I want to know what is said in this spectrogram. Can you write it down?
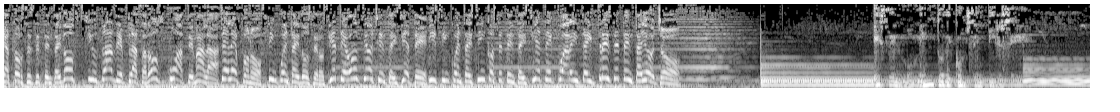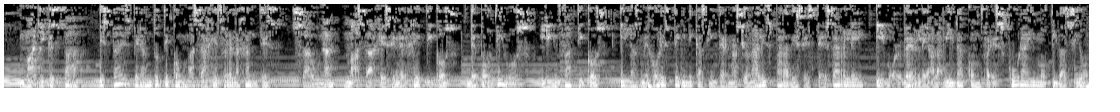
1472, Ciudad de Plátanos, Guatemala. Teléfono 5207-1187 y 5577-4378. Es el momento de consentirse. Magic Spa está esperándote con masajes relajantes, sauna, masajes energéticos, deportivos, linfáticos y las mejores técnicas internacionales para desestresarle y volverle a la vida con frescura y motivación.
